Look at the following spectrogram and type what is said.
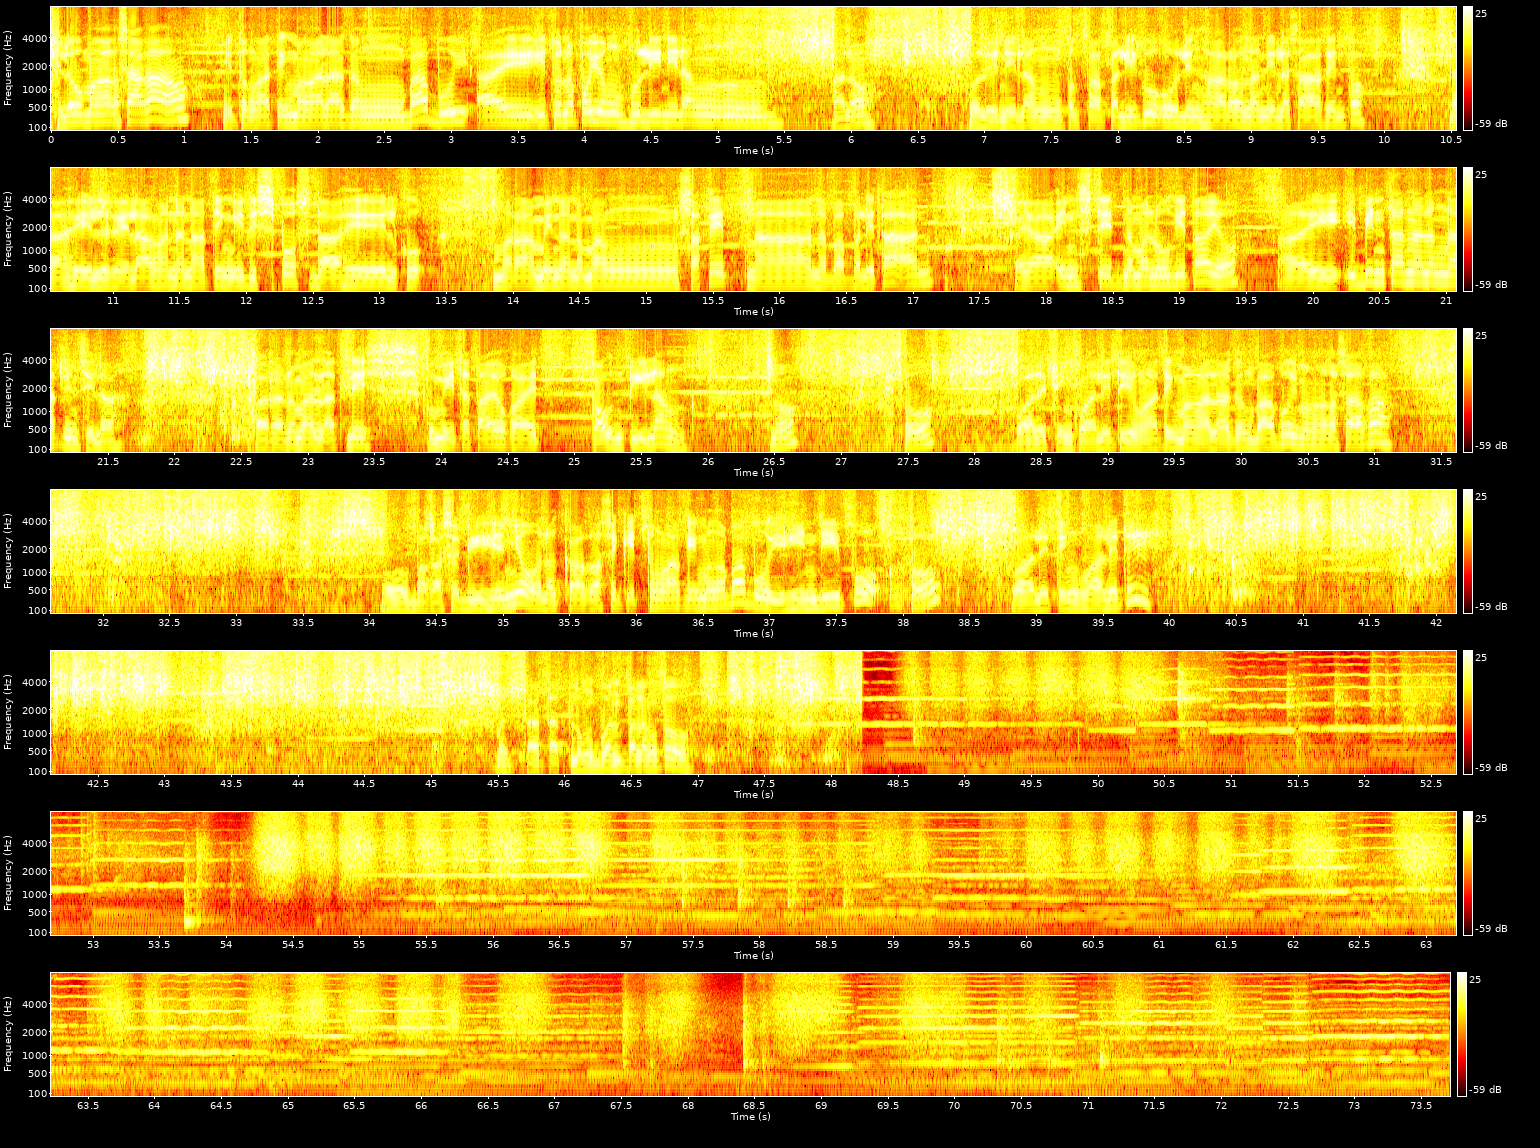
Hello mga kasaka, oh. Itong ating mga alagang baboy ay ito na po yung huli nilang ano, huli nilang pagpapaligo, uling haraw na nila sa akin to. Dahil kailangan na nating i-dispose dahil ko marami na namang sakit na nababalitaan. Kaya instead na malugi tayo, ay ibinta na lang natin sila. Para naman at least kumita tayo kahit kaunti lang, no? Ito, quality quality yung ating mga alagang baboy, mga kasaka. O baka sabihin nyo, nagkakasikit tong aking mga baboy. Hindi po. O, quality quality. Magtatatlong buwan pa lang to.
